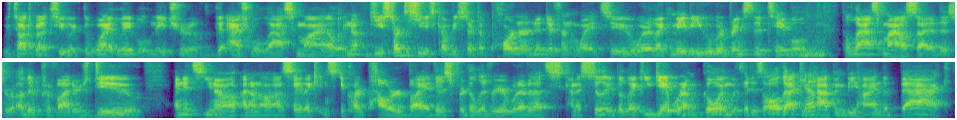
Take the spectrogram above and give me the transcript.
we've talked about it too, like the white label nature of the actual last mile. And do you start to see these companies start to partner in a different way too, where like maybe Uber brings to the table the last mile side of this or other providers do. And it's, you know, I don't know, I'll say like Instacart powered by this for delivery or whatever. That's kind of silly, but like you get where I'm going with it is all that can yep. happen behind the back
